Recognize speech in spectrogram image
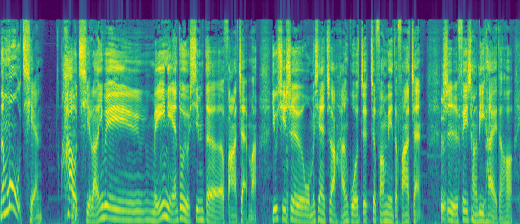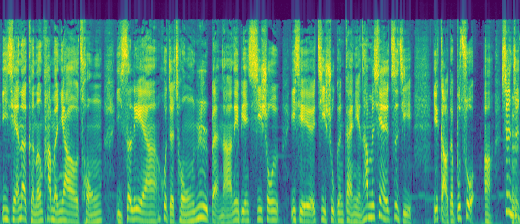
那目前。好奇了，因为每一年都有新的发展嘛，尤其是我们现在知道韩国这这方面的发展是非常厉害的哈。以前呢，可能他们要从以色列啊，或者从日本啊那边吸收一些技术跟概念，他们现在自己也搞得不错啊，甚至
